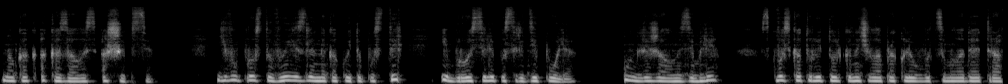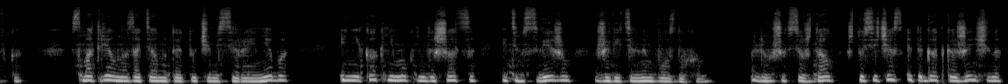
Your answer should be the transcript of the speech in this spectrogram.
Но, как оказалось, ошибся. Его просто вывезли на какой-то пустырь и бросили посреди поля. Он лежал на земле, сквозь который только начала проклевываться молодая травка, смотрел на затянутое тучами серое небо и никак не мог надышаться этим свежим, живительным воздухом. Лёша все ждал, что сейчас эта гадкая женщина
